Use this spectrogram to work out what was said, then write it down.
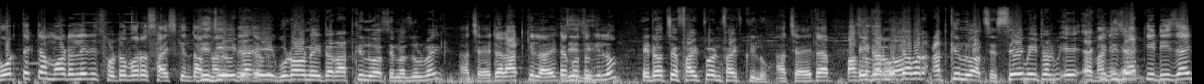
প্রত্যেকটা মডেলেরই ছোট বড় সাইজ কিন্তু জি জি এটা এই গোডাউন এটার আট কিলো আছে নাজুল ভাই? আচ্ছা এটা 8 কিলো আর এটা কত কিলো? এটা হচ্ছে ফাইভ পয়েন্ট ফাইভ কিলো। আচ্ছা এটা এটার মধ্যে ওয়াট আবার আট কিলো আছে সেম এটার একই মানে ডিজাইন একই ডিজাইন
